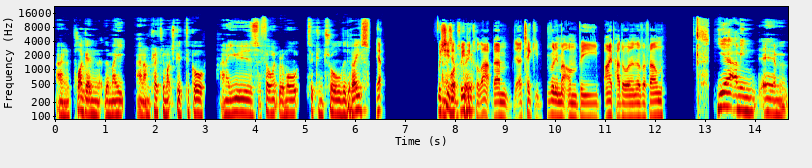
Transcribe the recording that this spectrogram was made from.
and plug in the mic, and I'm pretty much good to go. And I use Filmic Remote to control the device. Yep. Which And is a really great. cool app. Um, I take it running that on the iPad or on another phone. Yeah, I mean, um,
